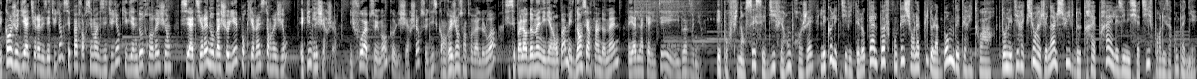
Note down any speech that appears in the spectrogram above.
et quand je dis attirer les étudiants, c'est pas forcément des étudiants qui viennent d'autres régions. C'est attirer nos bacheliers pour qu'ils restent en région. Et puis les chercheurs. Il faut absolument que les chercheurs se disent qu'en région Centre-Val de Loire, si c'est pas leur domaine, ils viendront pas, mais dans certains domaines, il y a de la qualité et ils doivent venir. Et pour financer ces différents projets, les collectivités locales peuvent compter sur l'appui de la Banque des territoires, dont les directions régionales suivent de très près les initiatives pour les accompagner.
